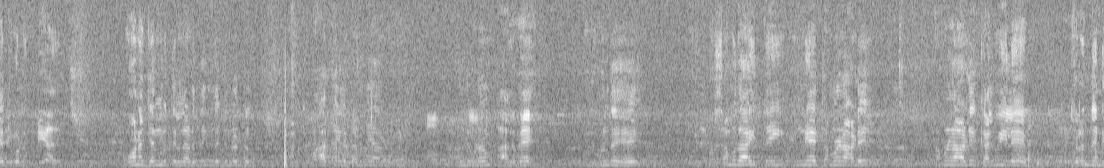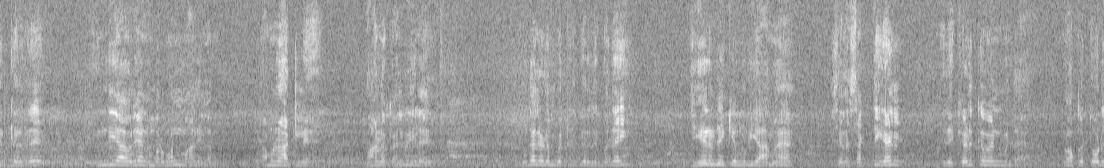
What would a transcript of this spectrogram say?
ஏற்றுக்கொள்ள முடியாது. போன ஜென்மத்தில் நடந்து இந்த ஜென்மத்தில் எனக்கு வார்த்தையில் கடுமையாக வந்துவிடும். ஆகவே இது வந்து சமுதாயத்தை முன்னே தமிழ்நாடு தமிழ்நாடு கல்வியிலே சிறந்து நிற்கிறது. இந்தியாவிலே நம்பர் ஒன் மாநிலம் தமிழ்நாட்டிலே மாநில கல்வியிலே முதலிடம் பெற்றிருக்கிறது என்பதை ஜீரணிக்க முடியாமல் சில சக்திகள் இதை கெடுக்க வேண்டும் என்ற நோக்கத்தோடு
